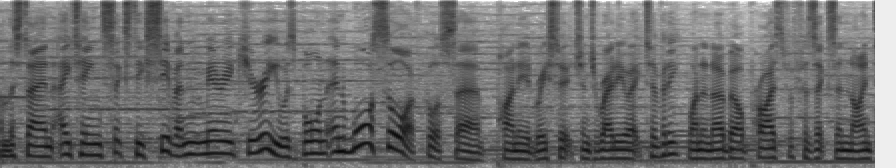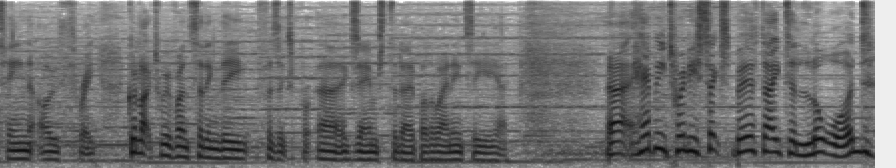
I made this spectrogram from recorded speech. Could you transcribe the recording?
On this day in 1867, Marie Curie was born in Warsaw. Of course, uh, pioneered research into radioactivity, won a Nobel Prize for Physics in 1903. Good luck to everyone sitting the physics uh, exams today, by the way, in NCEA. Uh, happy 26th birthday to Lorde,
